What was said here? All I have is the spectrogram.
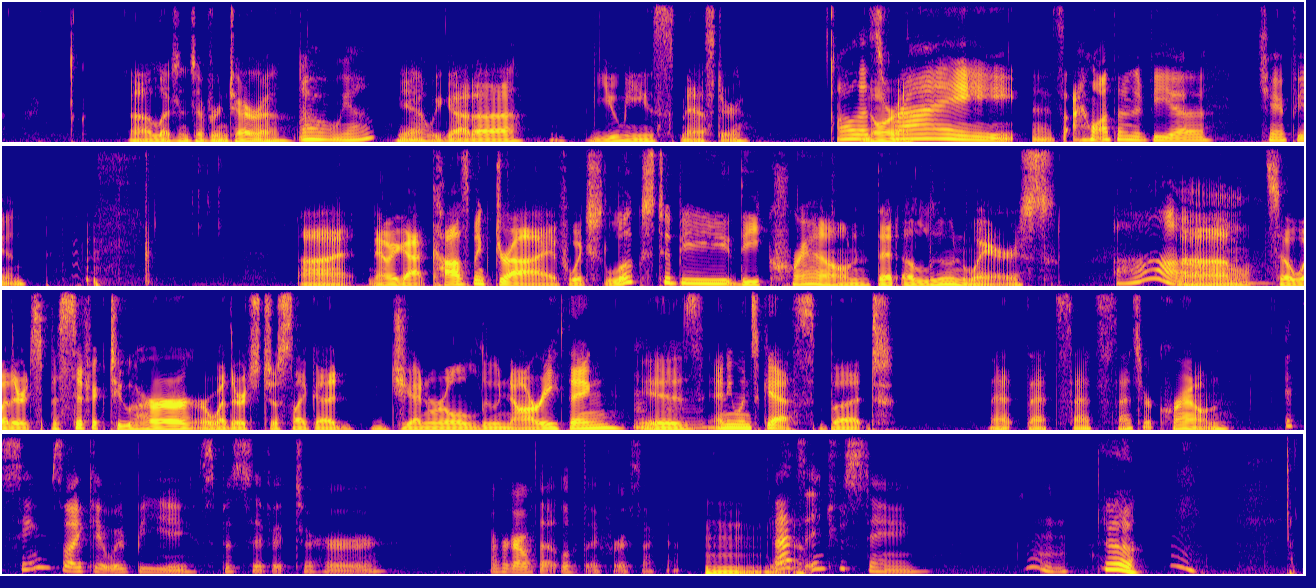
uh, Legends of Runeterra. Oh yeah. Yeah, we got uh, Yuumi's master. Oh, that's Norra. right. That's, I want them to be a champion. Uh, now we got Cosmic Drive, which looks to be the crown that Alune wears. Oh. Um, so whether it's specific to her or whether it's just like a general Lunari thing is anyone's guess. But that that's that's that's her crown. It seems like it would be specific to her. I forgot what that looked like for a second. Mm, yeah. That's interesting. Yeah.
